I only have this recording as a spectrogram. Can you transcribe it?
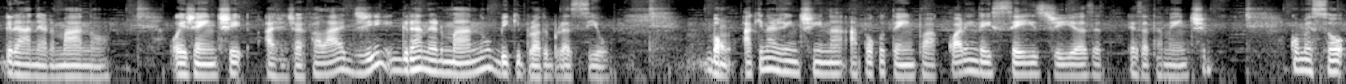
Gran Hermano. Oi, gente, a gente vai falar de Gran Hermano Big Brother Brasil. Bom, aqui na Argentina, há pouco tempo, há 46 dias exatamente, começou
